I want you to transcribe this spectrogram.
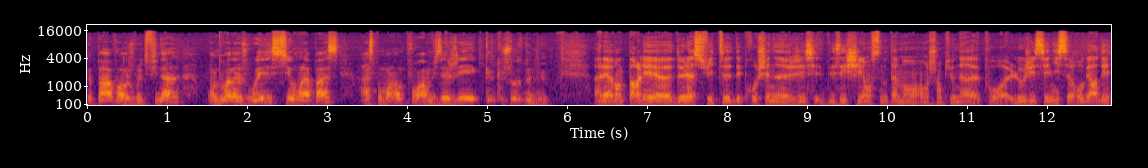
ne pas avoir joué de finale. On doit la jouer. Si on la passe, à ce moment-là, on pourra envisager quelque chose de mieux. Allez, avant de parler euh, de la suite des prochaines euh, des échéances, notamment en championnat euh, pour l'OGC Nice, regardez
